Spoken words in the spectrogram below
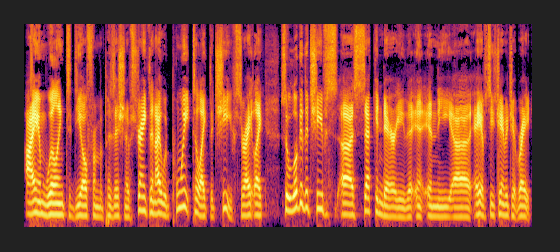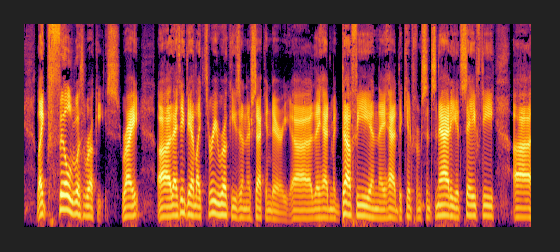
I am willing to deal from a position of strength, and I would point to like the Chiefs, right? Like, so look at the Chiefs' uh, secondary in, in the uh, AFC Championship, right? Like filled with rookies, right? Uh, I think they had like three rookies in their secondary. Uh, they had McDuffie and they had the kid from Cincinnati at safety. Uh,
